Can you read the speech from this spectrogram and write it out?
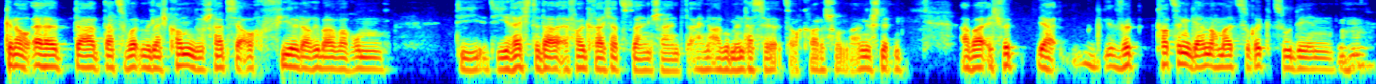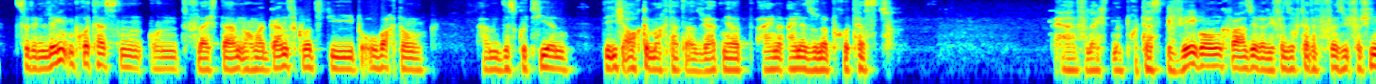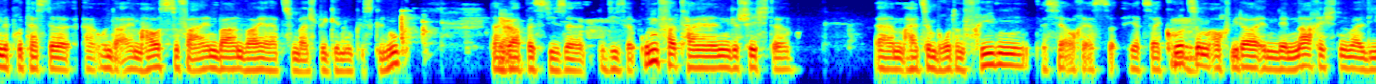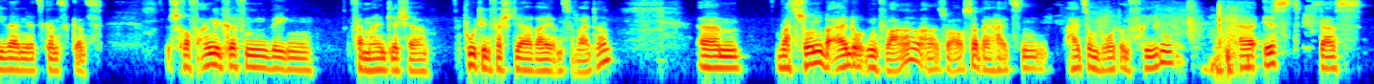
Genau, äh, da, dazu wollten wir gleich kommen. Du schreibst ja auch viel darüber, warum die, die Rechte da erfolgreicher zu sein scheint. Ein Argument hast du jetzt auch gerade schon angeschnitten. Aber ich würde ja, würd trotzdem gerne nochmal zurück zu den, mhm. zu den linken Protesten und vielleicht da nochmal ganz kurz die Beobachtung ähm, diskutieren, die ich auch gemacht hatte. Also wir hatten ja eine, eine so eine Protest, ja, vielleicht eine Protestbewegung quasi, oder die versucht hatte, verschiedene Proteste äh, unter einem Haus zu vereinbaren, war ja zum Beispiel Genug ist genug. Dann ja. gab es diese, diese Umverteilen-Geschichte. Ähm, Heizung, Brot und Frieden ist ja auch erst jetzt seit kurzem mhm. auch wieder in den Nachrichten, weil die werden jetzt ganz, ganz schroff angegriffen wegen vermeintlicher Putin-Versteherei und so weiter. Ähm, was schon beeindruckend war, also außer bei Heizen, Heizung, Brot und Frieden, äh, ist, dass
